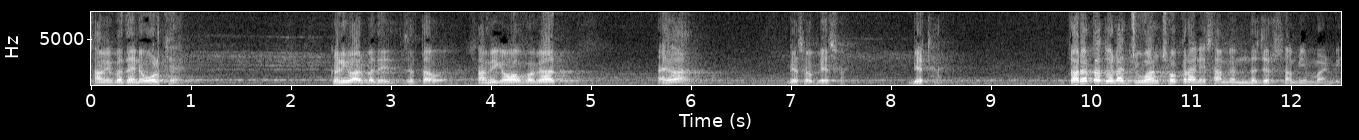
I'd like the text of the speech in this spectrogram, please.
સ્વામી બધાને ઓળખે. ઘણી વાર બધે જતા હોય. સ્વામી કહો ભગત, આવ્યા? બેસો બેસો. બેઠા. તરત જ ઓલા જુવાન છોકરાની સામે એમ નજર સામી માંડી.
